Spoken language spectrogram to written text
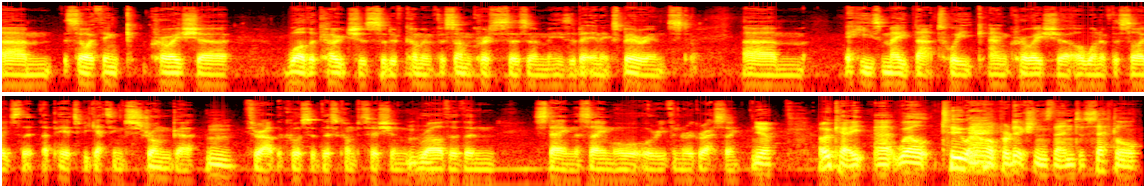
Um, so I think Croatia, while the coach has sort of come in for some criticism, he's a bit inexperienced. Um, he's made that tweak, and Croatia are one of the sides that appear to be getting stronger throughout the course of this competition, rather than staying the same or, or even regressing. Yeah. Okay. Uh, well, two hour predictions then to settle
